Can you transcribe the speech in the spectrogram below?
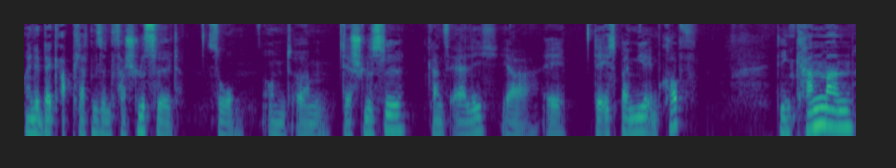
meine Backup-Platten sind verschlüsselt. So, und ähm, der Schlüssel, ganz ehrlich, ja, ey, der ist bei mir im Kopf, den kann man,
